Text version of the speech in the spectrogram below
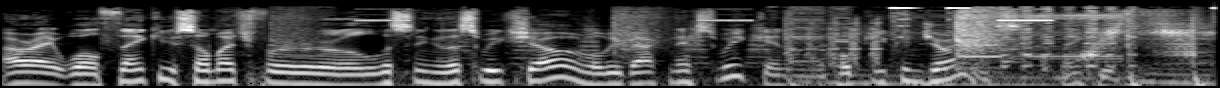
all right. Well, thank you so much for listening to this week's show, and we'll be back next week. And hope you can join us. Thank you.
